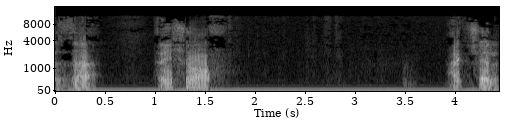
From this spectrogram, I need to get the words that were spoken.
is the ratio of actual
